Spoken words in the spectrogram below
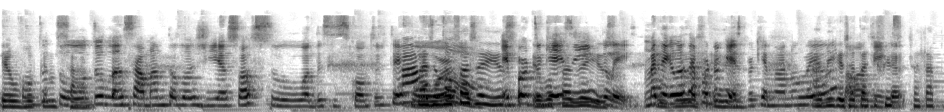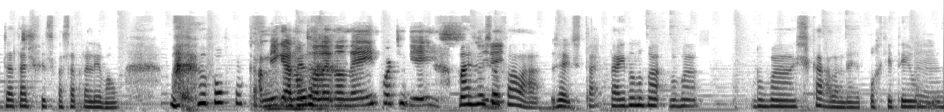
eu vou pensar. tudo, lançar uma antologia só sua desses contos de terror. Ah, Mas eu vou fazer isso. Em eu vou português fazer e em isso. inglês. Mas tem que Eu lançar em português, é. porque não, não leu Amiga, já não, tá, amiga. Difícil, já, tá, já tá difícil passar para alemão. Mas eu vou focar. Amiga, não tô lendo nem em português. Mas deixa eu direito. falar, gente, tá, tá indo numa, numa, numa escala, né? Porque tem o- Hum.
